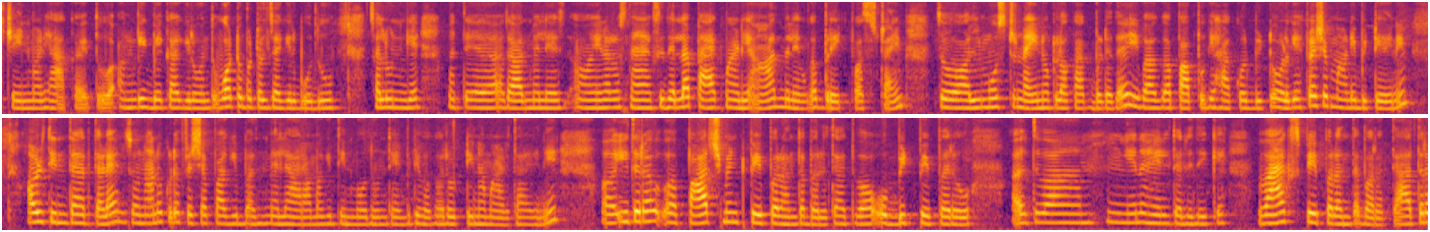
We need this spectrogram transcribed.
ಸ್ಟ್ರೈನ್ ಮಾಡಿ ಹಾಕಾಯಿತು. ಅಂಗಡಿಗೆ ಬೇಕಾಗಿರುವಂಥ ವಾಟರ್ ಬಾಟಲ್ಸ್ ಆಗಿರ್ಬೋದು, ಸಲೂನ್ಗೆ, ಮತ್ತು ಅದಾದಮೇಲೆ ಏನಾದ್ರು ಸ್ನ್ಯಾಕ್ಸ್ ಇದೆಲ್ಲ ಪ್ಯಾಕ್ ಮಾಡಿ ಆದಮೇಲೆ ಇವಾಗ breakfast time so almost nine o'clock ಆಗಿಬಿಟ್ಟಿದೆ ಇವಾಗ ಪಾಪುಗೆ ಹಾಕೊಟ್ಬಿಟ್ಟು ಅವಳಿಗೆ ಫ್ರೆಶ್ ಅಪ್ ಮಾಡಿ ಬಿಟ್ಟಿದ್ದೀನಿ. ಅವಳು ತಿಂತಾ ಇರ್ತಾಳೆ. ಸೊ ನಾನು ಕೂಡ ಫ್ರೆಶ್ ಅಪ್ ಆಗಿ ಬಂದಮೇಲೆ ಆರಾಮಾಗಿ ತಿನ್ಬೋದು ಅಂತ ಹೇಳ್ಬಿಟ್ಟು ಇವಾಗ ರೊಟ್ಟಿನ ಮಾಡ್ತಾ ಇದ್ದೀನಿ. ಈ ಥರ ಪಾರ್ಚ್ಮೆಂಟ್ ಪೇಪರ್ ಅಂತ ಬರುತ್ತೆ, ಅಥವಾ ಒಬ್ಬಿಟ್ಟು ಪೇಪರು ಅಥವಾ ಏನು ಹೇಳ್ತಾರೆ ಇದಕ್ಕೆ ವ್ಯಾಕ್ಸ್ ಪೇಪರ್ ಅಂತ ಬರುತ್ತೆ. ಆ ಥರ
